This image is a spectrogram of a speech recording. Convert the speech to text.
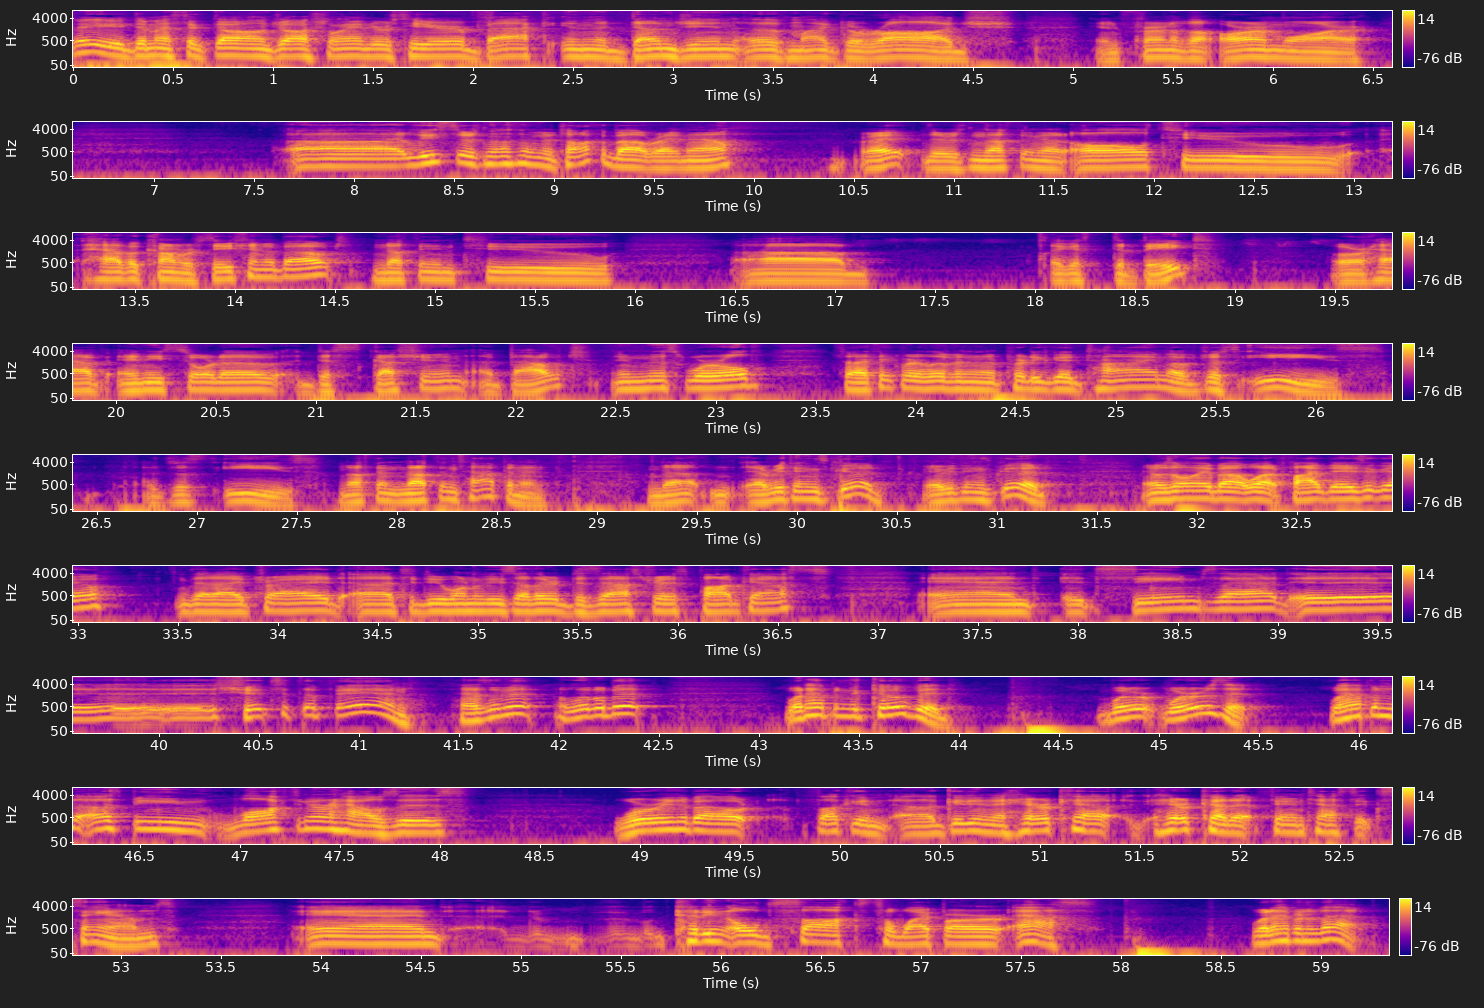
Hey, Domestic Don, Josh Landers here, back in the dungeon of my garage in front of the armoire. Uh, at least there's nothing to talk about right now, right? There's nothing at all to have a conversation about, nothing to, uh, I guess, debate or have any sort of discussion about in this world. So I think we're living in a pretty good time of just ease, just ease. Nothing, nothing's happening. That everything's good. Everything's good. It was only about what five days ago that I tried uh, to do one of these other disastrous podcasts, and it seems that it shit's at the fan, hasn't it? A little bit. What happened to COVID? Where where is it? What happened to us being locked in our houses, worrying about fucking uh, getting a haircut haircut at Fantastic Sam's, and cutting old socks to wipe our ass? What happened to that?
